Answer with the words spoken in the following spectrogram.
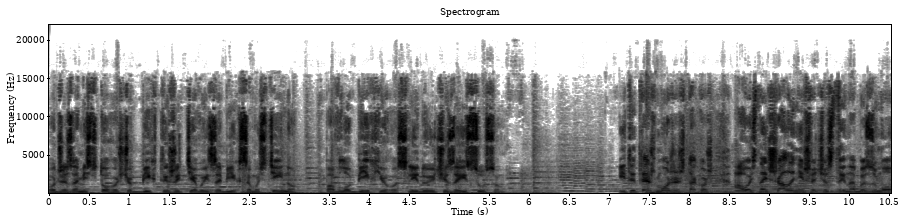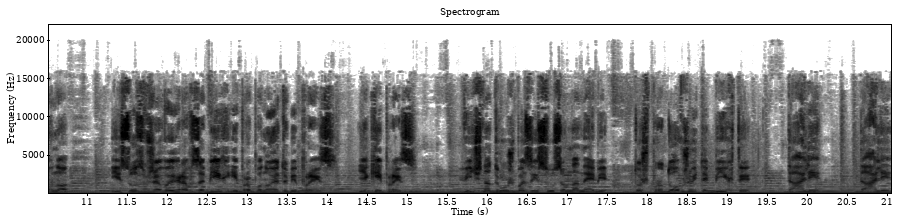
Отже, замість того, щоб бігти життєвий забіг самостійно, Павло біг його, слідуючи за Ісусом. І ти теж можеш також. А ось найшаленіша частина, безумовно, Ісус вже виграв забіг і пропонує тобі приз. Який приз? Вічна дружба з Ісусом на небі. Тож продовжуйте бігти. Далі, далі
